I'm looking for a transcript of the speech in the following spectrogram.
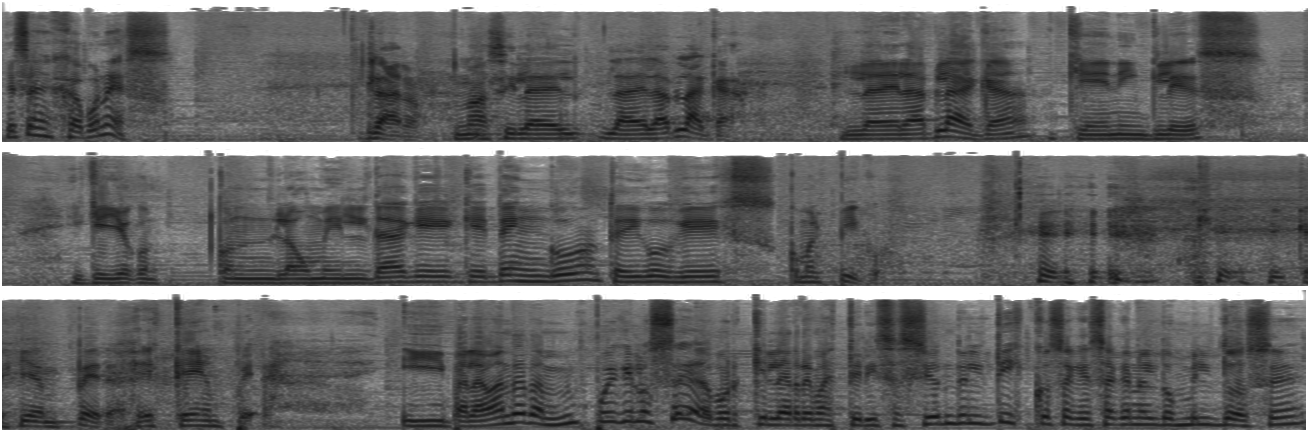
esa es en japonés. Claro, no así la, del- la de la placa. La de la placa, que en inglés, y que yo con, con la humildad que, que tengo, te digo que es como el pico. Caía en pera. Es que hay en pera. Y para la banda también puede que lo sea, porque la remasterización del disco, o sea, que sacan en el 2012,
